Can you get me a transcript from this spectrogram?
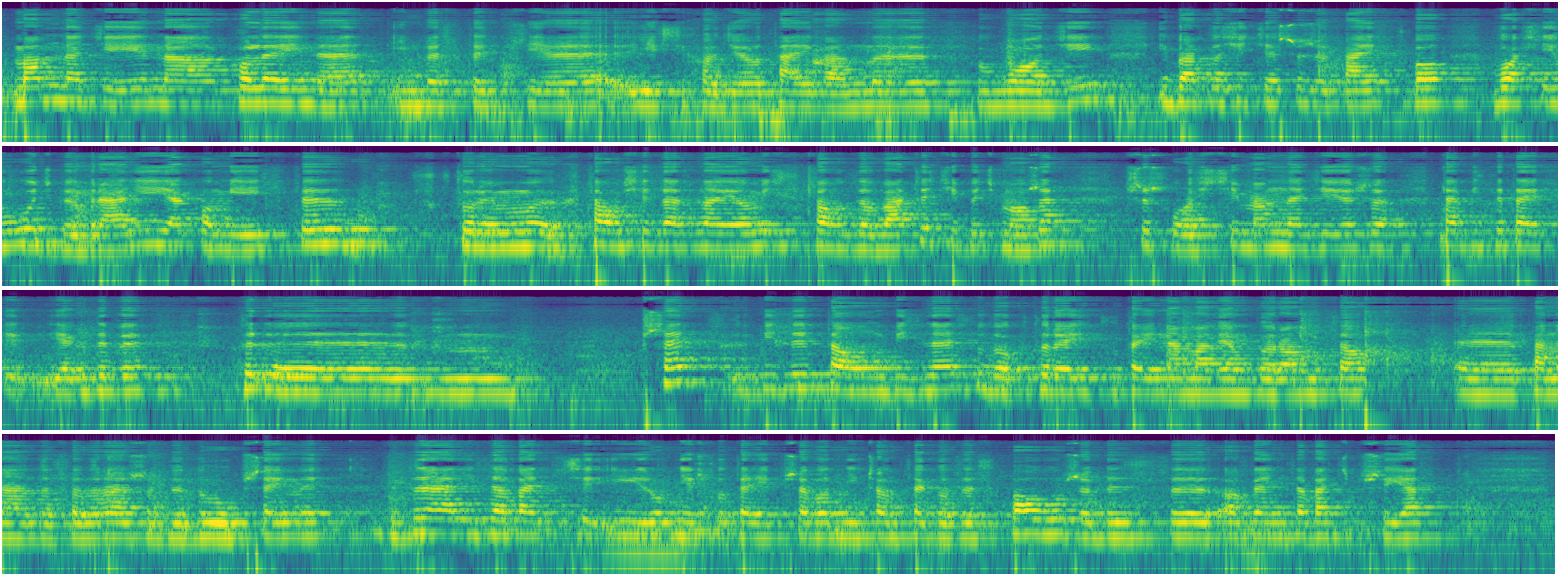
mam nadzieję na kolejne inwestycje, jeśli chodzi o Tajwan e, w Łodzi. I bardzo się cieszę, że Państwo właśnie Łódź wybrali jako miejsce, z którym chcą się zaznajomić, chcą zobaczyć i być może w przyszłości. Mam nadzieję, że ta wizyta jest jak gdyby e, przed wizytą biznesu, do której tutaj namawiam gorąco pana ambasadora, żeby był uprzejmy zrealizować i również tutaj przewodniczącego zespołu, żeby zorganizować przyjazd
